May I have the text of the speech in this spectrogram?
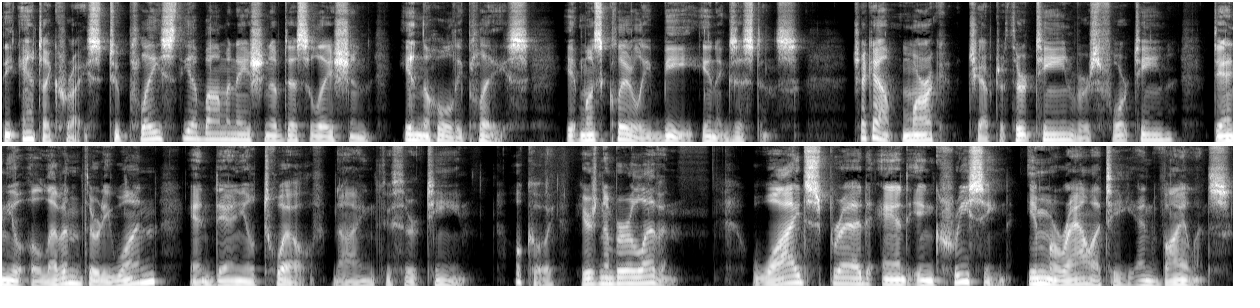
the Antichrist to place the abomination of desolation in the holy place, it must clearly be in existence. Check out Mark chapter 13 verse 14, Daniel 11:31 and Daniel 12 9 through 13. Okay, here's number 11. Widespread and increasing immorality and violence.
